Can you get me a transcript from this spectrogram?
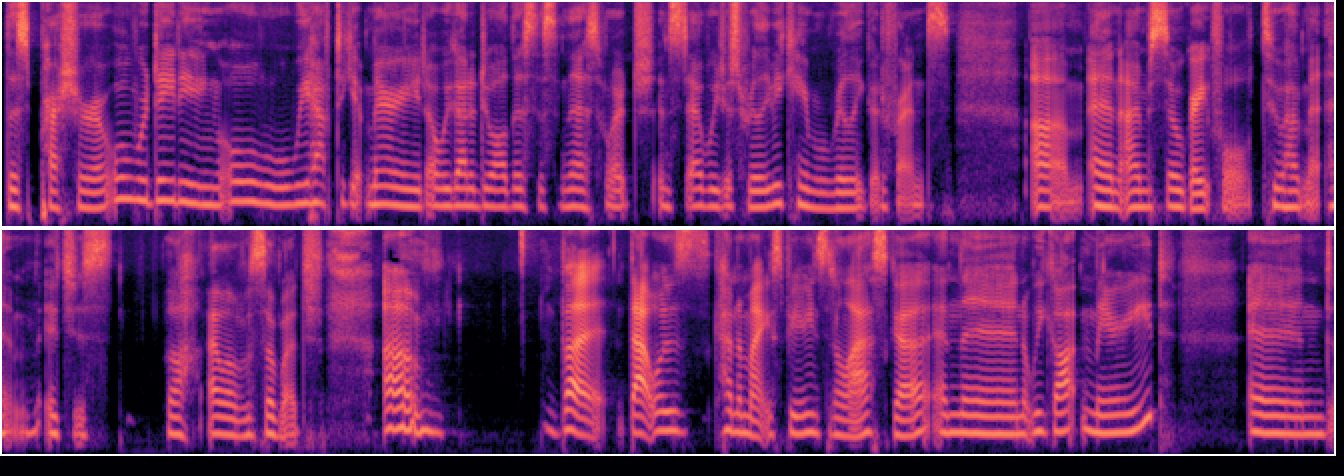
this pressure of, oh, we're dating. Oh, we have to get married. Oh, we got to do all this, this, and this, which instead we just really became really good friends. Um, and I'm so grateful to have met him. It just, oh, I love him so much. Um, but that was kind of my experience in Alaska. And then we got married, and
